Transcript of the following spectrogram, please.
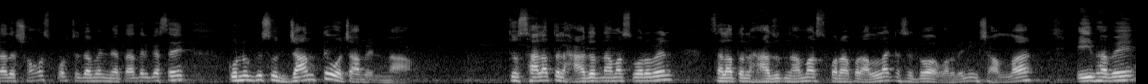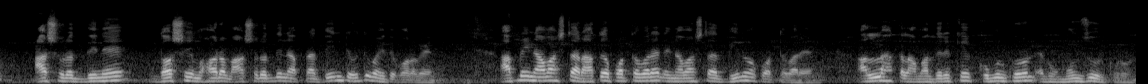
তাদের সংস্পর্শে যাবেন না, তাদের কাছে কোনো কিছু জানতেও চাবেন না। তো সালাতুল হাজত নামাজ পড়বেন, সালাতুল হাজত নামাজ পড়ার পর আল্লাহর কাছে দোয়া করবেন, ইনশাআল্লাহ। এইভাবে আশুরের দিনে, দশই মহরম আশুরের দিন আপনার দিনটি অতিবাহিত করবেন। আপনি নামাজটা রাতেও পড়তে পারেন, এই নামাজটা দিনেও পড়তে পারেন। আল্লাহ তালা আমাদেরকে কবুল করুন এবং মঞ্জুর করুন।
